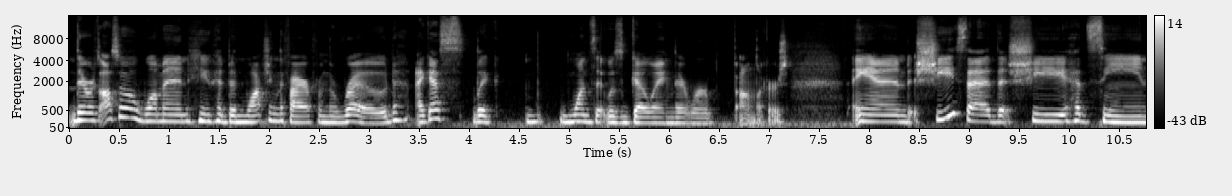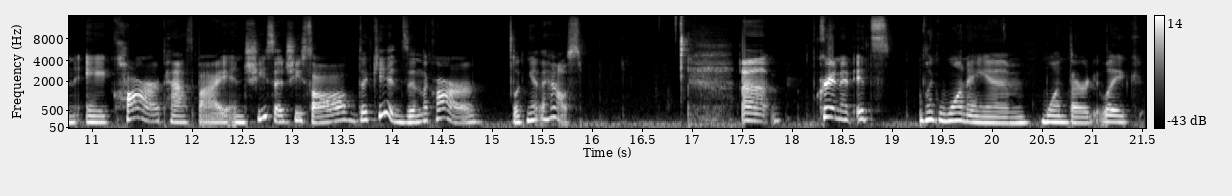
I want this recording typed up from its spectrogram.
there was also a woman who had been watching the fire from the road. I guess like once it was going, there were onlookers. And she said that she had seen a car pass by, and she said she saw the kids in the car looking at the house. Uh, granted, it's like 1 a.m., 1.30. Like,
